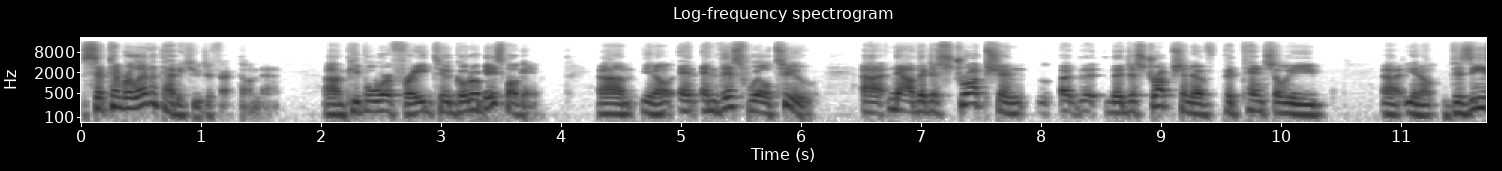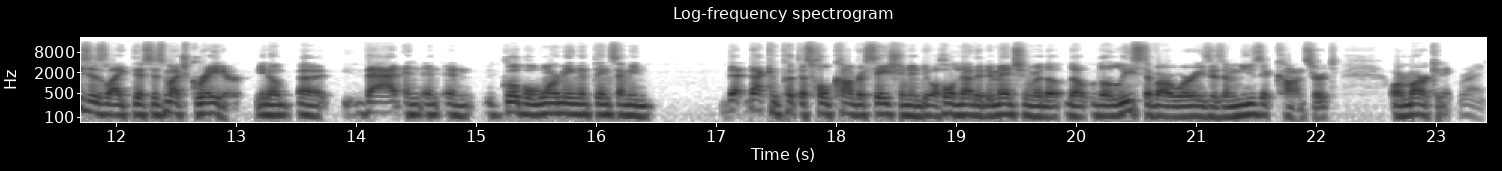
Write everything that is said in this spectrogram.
September 11th had a huge effect on that. Um, people were afraid to go to a baseball game, um, you know, and, and this will too. Uh, now, the disruption, uh, the, the disruption of potentially, uh, you know, diseases like this is much greater. You know, uh, that and, and, and global warming and things. I mean, that, that can put this whole conversation into a whole nother dimension where the, the, the least of our worries is a music concert or marketing. Right.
